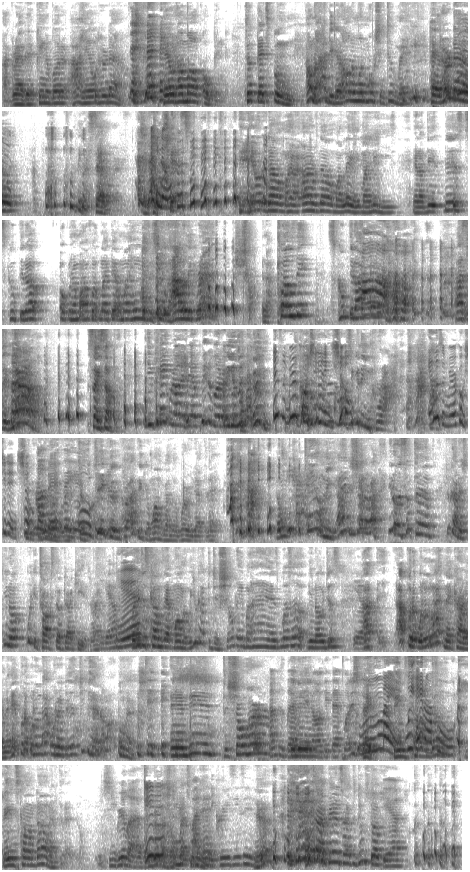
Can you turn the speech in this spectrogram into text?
I grabbed that peanut butter. I held her down, held her mouth open, took that spoon. I don't know how I did that all in one motion too, man. Had her down. I think I sat on her. I know. Chest. and held her down, my arms down, my leg, my knees, and I did this, scooped it up, opened her mouth up like that with my hands, and she was hollering and crying. And I closed it, scooped it off. Oh. I said, "Now, say something." You can't with all that damn peanut butter in your mouth. It's a miracle she didn't choke. She choke. couldn't even cry. It was a miracle she didn't choke on that. say, She couldn't cry. I think your mama got a little worried after that. Don't tell me. I had to shut her out. You know, and sometimes you gotta, you know, we can talk stuff to our kids, right? Yeah. But it just comes that moment when you got to just show they behinds what's up. You know, just Yeah. I I put up with a lot in that car that night. And put up with a lot with her. She had a mom on her. and then to show her I'm just glad and we then- didn't all get that footage. Hey, Man, things we ate our down. food. Things calmed down after that though. She realized. Did it? Don't mess with My me. daddy crazy as hell. Yeah. Sometimes parents have to do stuff. Yeah.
